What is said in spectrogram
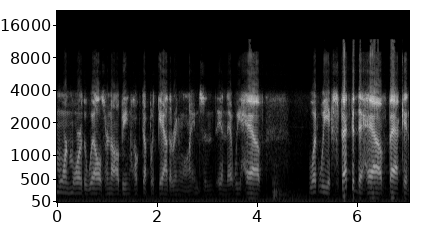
more and more of the wells are now being hooked up with gathering lines, and, and that we have what we expected to have back in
